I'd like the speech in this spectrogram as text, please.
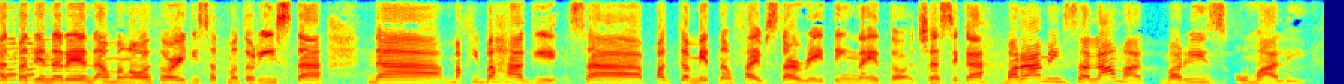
at pati na rin ang mga authorities at motorista na makibahagi sa pagkamit ng 5-star rating na ito. Jessica? Maraming salamat, Mariz Umali.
